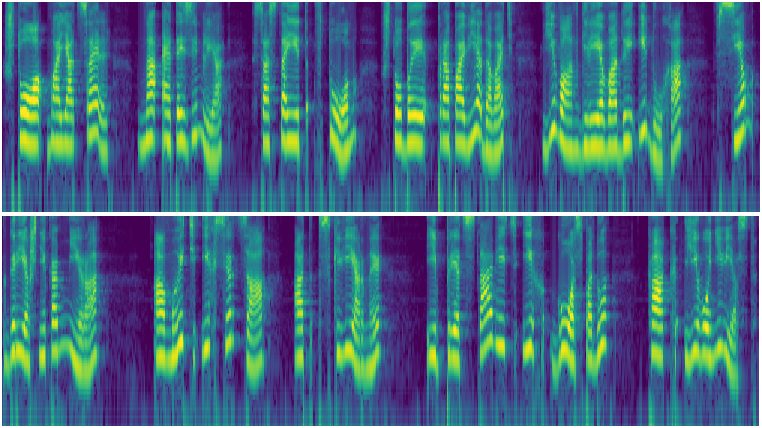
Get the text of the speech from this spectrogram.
что моя цель на этой земле состоит в том, чтобы проповедовать Евангелие воды и духа всем грешникам мира, омыть их сердца от скверны – и представить их Господу как его невест.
